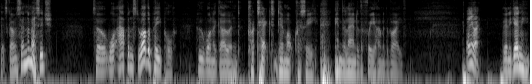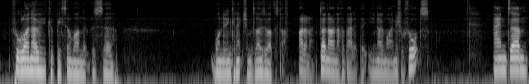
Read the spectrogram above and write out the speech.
Let's go and send the message to what happens to other people who want to go and protect democracy in the land of the free, home of the brave. Anyway, then again, for all I know, he could be someone that was uh, wanted in connection with loads of other stuff. I don't know. Don't know enough about it, but you know my initial thoughts. And um,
